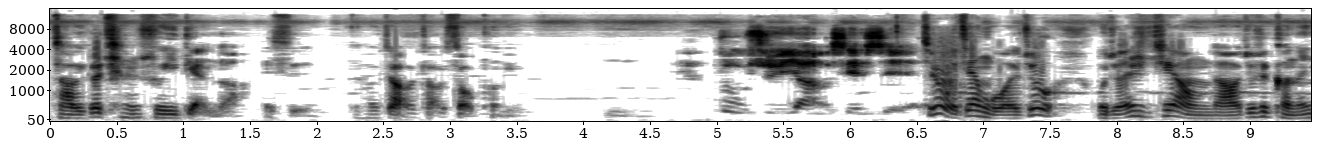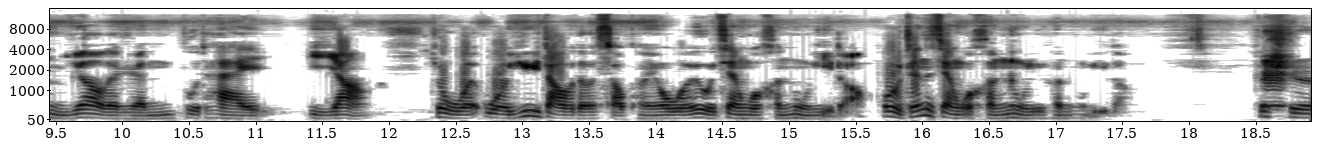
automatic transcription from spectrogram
找一个成熟一点的，还是然后找找小朋友。不需要，谢谢。其实我见过，就我觉得是这样的，就是可能你遇到的人不太一样。就我我遇到的小朋友，我有见过很努力的，我有真的见过很努力很努力的，就是。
